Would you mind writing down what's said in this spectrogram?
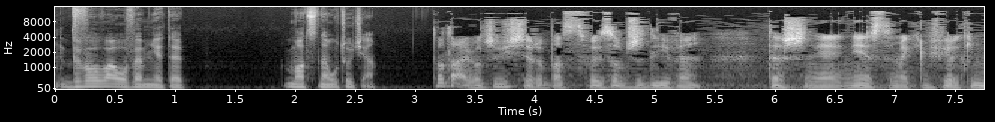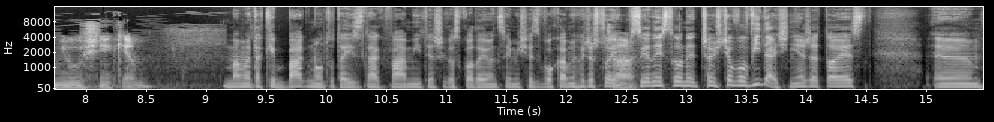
wywołało we mnie te mocne uczucia. To tak, oczywiście robactwo jest obrzydliwe. Też nie, nie jestem jakimś wielkim miłośnikiem. Mamy takie bagno tutaj z larwami też rozkładającymi się zwłokami, chociaż tutaj Tak. z jednej strony częściowo widać, nie, że to jest ym,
